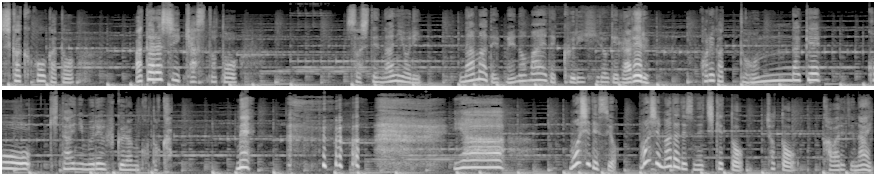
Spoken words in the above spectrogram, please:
視覚効果と新しいキャストとそして何より生で目の前で繰り広げられる。これがどんだけこう期待に群れ膨らむことか。ね。いやもしですよ。もしまだですねチケットちょっと買われてない。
